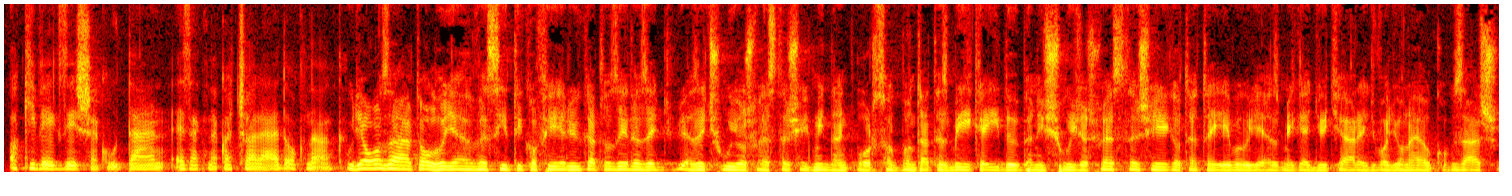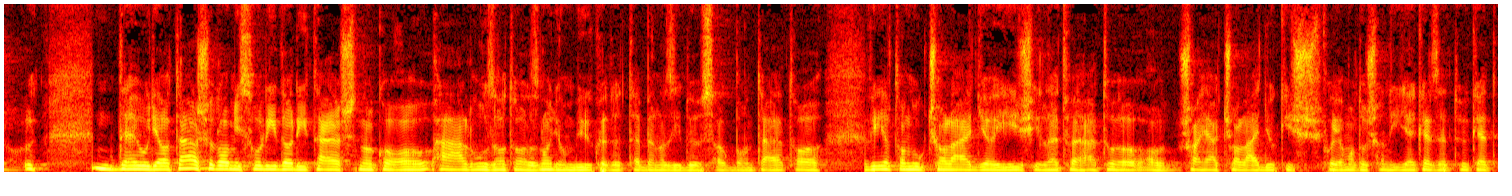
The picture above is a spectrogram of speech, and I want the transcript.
a kivégzések után ezeknek a családoknak? Ugye azáltal, hogy elveszítik a férjüket, azért ez egy, ez egy súlyos veszteség minden korszakban, tehát ez békeidő időben is súlyos veszteség, a tetejében ugye ez még együtt jár egy vagyon elkobzással. De ugye a társadalmi szolidaritásnak a hálózata az nagyon működött ebben az időszakban, tehát a vértanúk családjai is, illetve hát a, a saját családjuk is folyamatosan igyekezett őket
